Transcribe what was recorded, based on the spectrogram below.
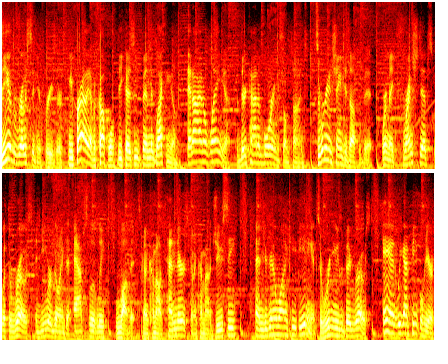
So you have a roast in your freezer. You probably have a couple because you've been neglecting them. And I don't blame you. They're kind of boring sometimes. So we're gonna change it up a bit. We're gonna make French dips with the roast and you are going to absolutely love it. It's gonna come out tender, it's gonna come out juicy, and you're gonna wanna keep eating it. So we're gonna use a big roast. And we got people here,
